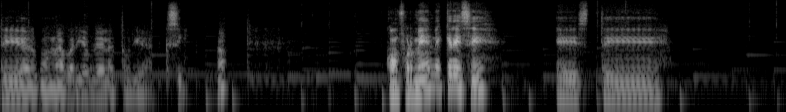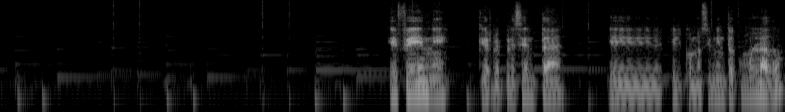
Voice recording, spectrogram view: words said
de alguna variable aleatoria xi. Conforme n crece, este fn, que representa eh, el conocimiento acumulado.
